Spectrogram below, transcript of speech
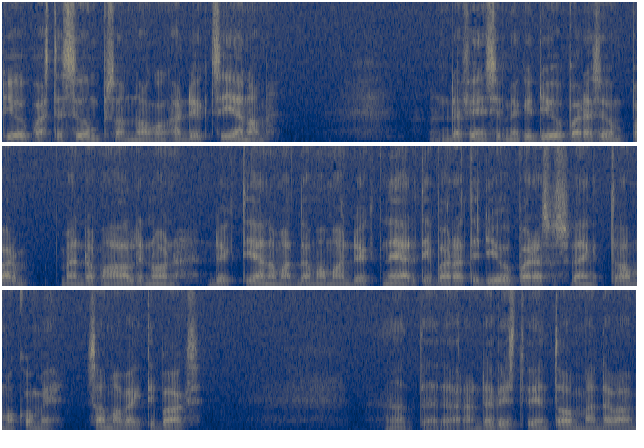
djupaste sump som någon gång har dykts igenom. Det finns ju mycket djupare sumpar, men de har aldrig någon dykt igenom, att de har man dykt ner till bara till djupare, så svängt om och kommit samma väg tillbaks. Att det, där, det visste vi inte om, men det var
